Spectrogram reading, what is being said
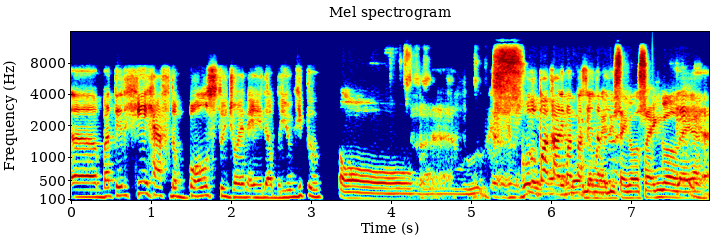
uh, but did he have the balls to join AEW gitu? Oh. Gua lupa kalimat Udah- pasti, Udah mulai tapi- disenggol-senggol lah ya. Iya.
